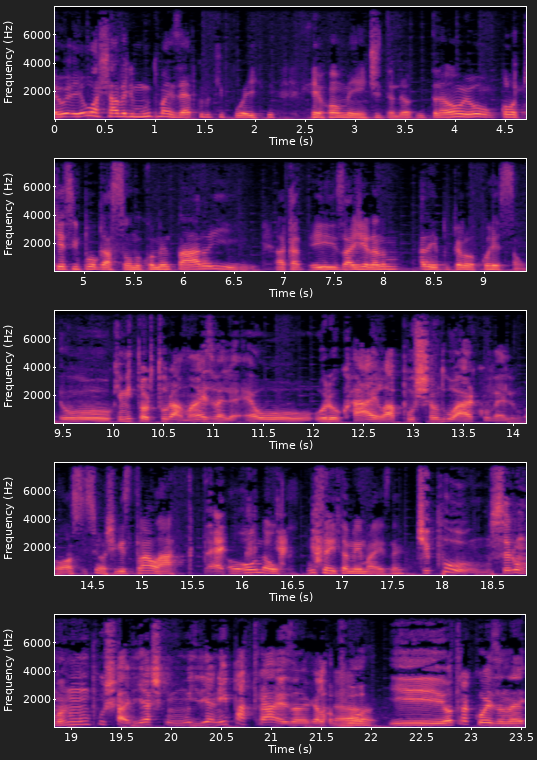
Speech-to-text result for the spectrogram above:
Eu, eu achava ele muito mais épico do que foi realmente, entendeu? Então eu coloquei essa empolgação no comentário e acabei exagerando pela correção. O que me tortura mais, velho, é o Urukai lá puxando o arco, velho. Nossa senhora, chega a estralar. É, Ou não, não sei também mais, né? tipo, um ser humano não puxaria, acho que não iria nem pra trás né, naquela Não. porra. E outra coisa, né?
